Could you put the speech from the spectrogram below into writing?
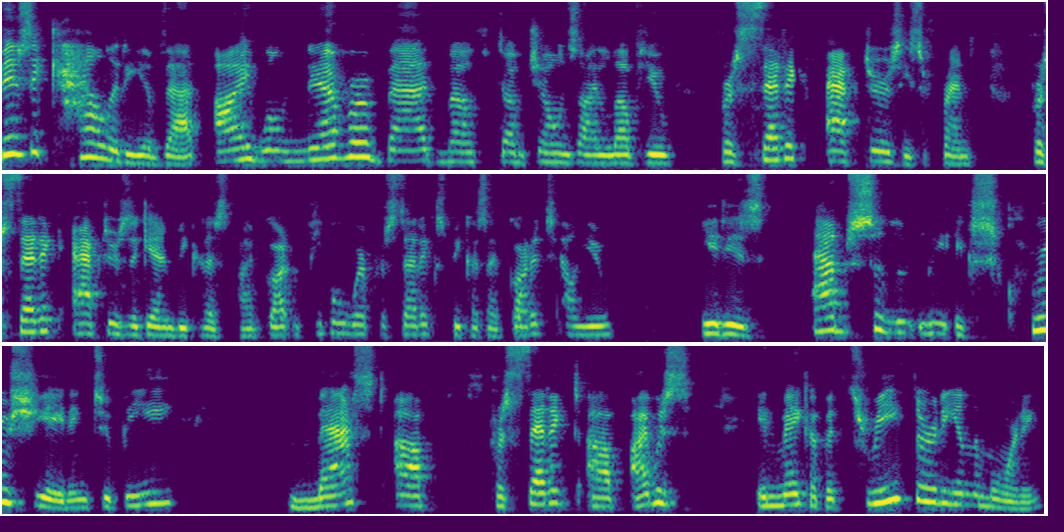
physicality of that, I will never badmouth Doug Jones. I love you. Prosthetic actors, he's a friend. Prosthetic actors again, because I've got people wear prosthetics because I've got to tell you, it is absolutely excruciating to be masked up, prosthetic up. I was in makeup at 3:30 in the morning,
